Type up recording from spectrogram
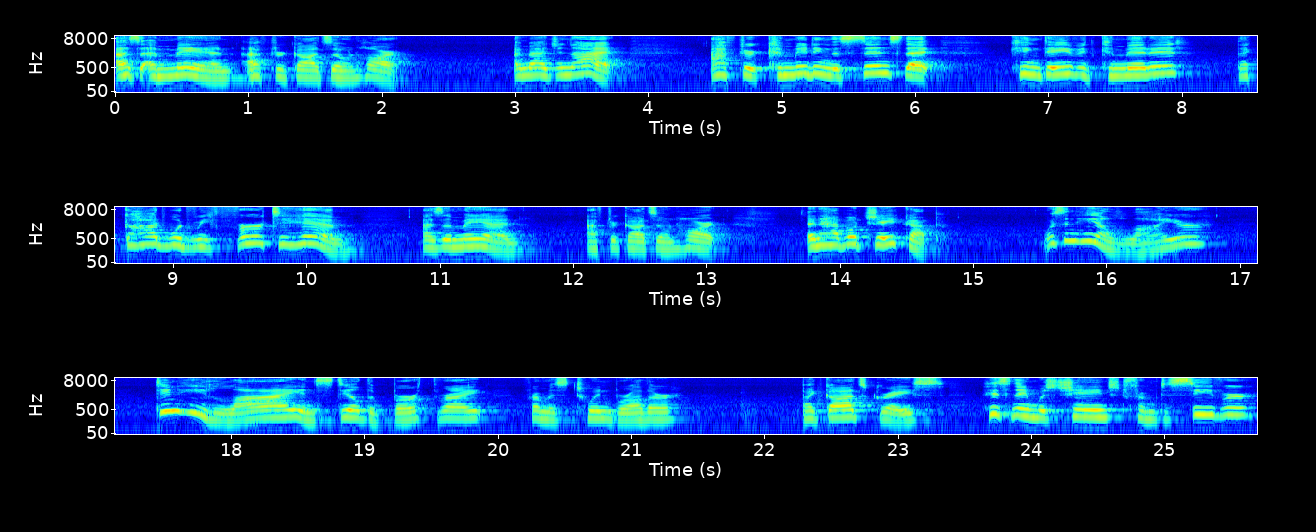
as a man after God's own heart. Imagine that. After committing the sins that King David committed, that God would refer to him as a man after God's own heart. And how about Jacob? Wasn't he a liar? Didn't he lie and steal the birthright from his twin brother? By God's grace, his name was changed from deceiver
